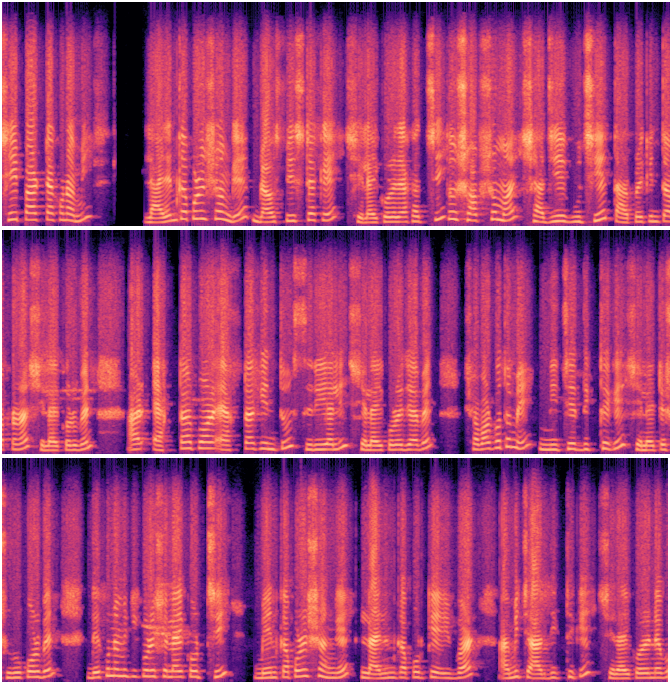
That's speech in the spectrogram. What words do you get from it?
সেই পার্টটা এখন আমি লাইলেন কাপড়ের সঙ্গে ব্লাউজ পিসটাকে সেলাই করে দেখাচ্ছি। তো সব সময় সাজিয়ে গুছিয়ে তারপরে কিন্তু আপনারা সেলাই করবেন। আর একটার পর একটা কিন্তু সিরিয়ালি সেলাই করে যাবেন। সবার প্রথমে নিচের দিক থেকে সেলাইটা শুরু করবেন। দেখুন আমি কি করে সেলাই করছি। মেন কাপড়ের সঙ্গে লাইলেন কাপড়কে এইবার আমি চারদিক থেকে সেলাই করে নেব।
